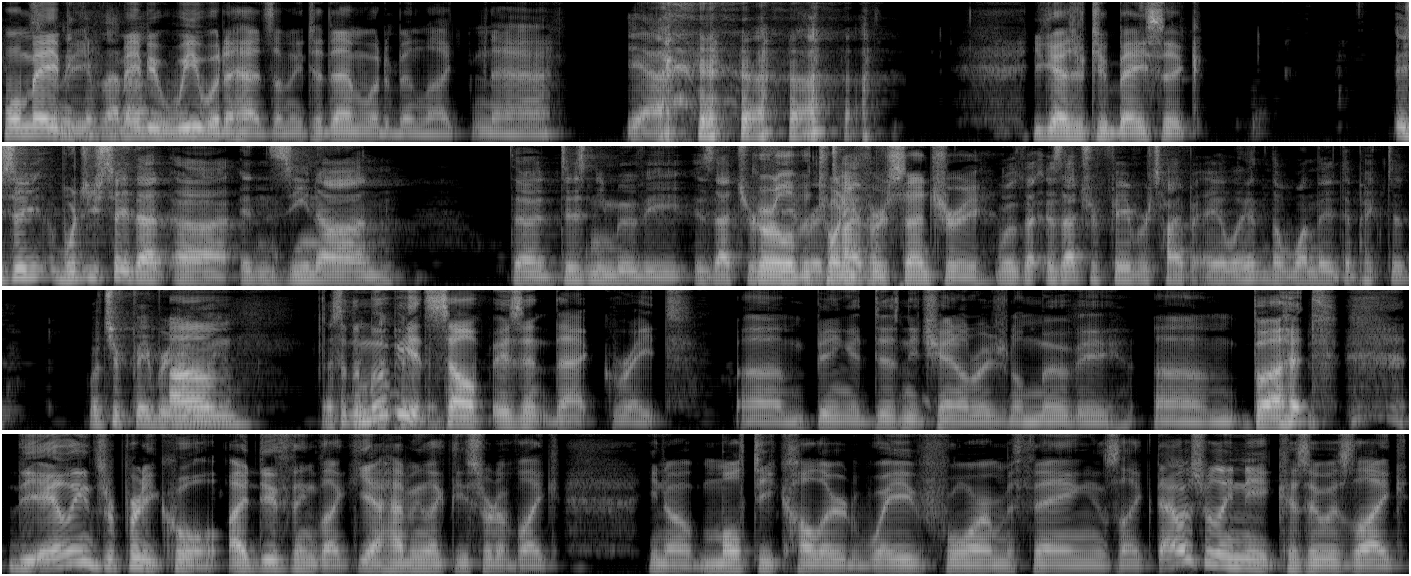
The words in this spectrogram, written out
well maybe maybe up? we would have had something. To them would have been like, nah, yeah. you guys are too basic. so would you say that uh, in Zenon, the Disney movie, is that your Girl of the favorite type 21st century. Was that, is that your favorite type of alien? The one they depicted? What's your favorite? Um, that's so the movie depicted? itself isn't that great, um, being a Disney Channel original movie. Um, but the aliens were pretty cool. I do think like yeah, having like these sort of like you know multicolored waveform things like that was really neat because it was like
